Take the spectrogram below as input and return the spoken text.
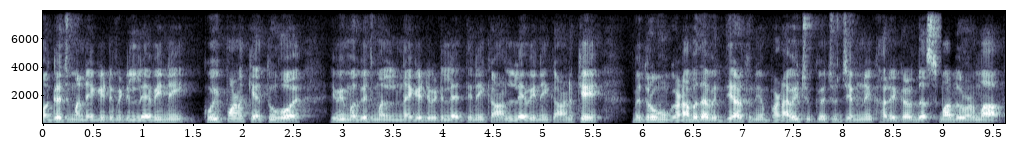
મગજમાં નેગેટિવિટી લેવી નહીં. કોઈ પણ કહેતું હોય, એવી મગજમાં નેગેટિવિટી લેતી નહીં, કારણ, લેવી નહીં, કારણ કે મિત્રો, હું ઘણા બધા વિદ્યાર્થીઓને ભણાવી ચૂક્યો છું, જેમને ખરેખર દસમા ધોરણમાં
